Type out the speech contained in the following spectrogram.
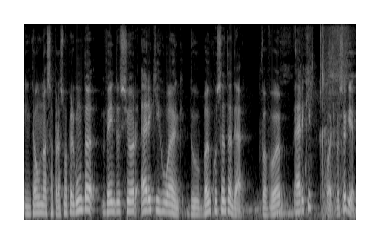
então nossa próxima pergunta vem do senhor Eric Huang, do Banco Santander. Por favor, Eric, pode prosseguir.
